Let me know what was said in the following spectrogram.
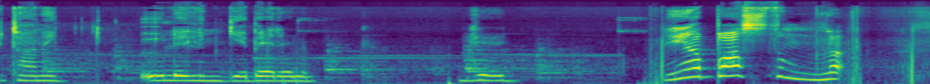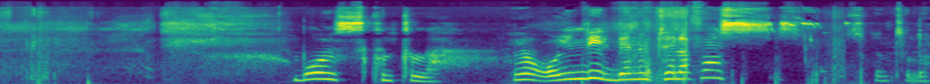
bir tane ölelim geberelim. C Niye bastım la? Bu oyun sıkıntılı. Ya oyun değil benim telefon sıkıntılı.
